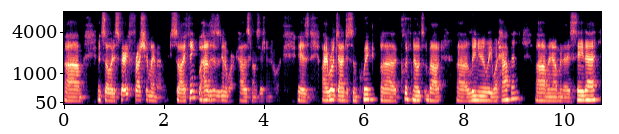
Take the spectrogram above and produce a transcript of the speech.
Um, and so it is very fresh in my memory. So I think how this is going to work, how this conversation is going to work, is I wrote down just some quick uh, cliff notes about uh, linearly what happened, um, and I'm going to say that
